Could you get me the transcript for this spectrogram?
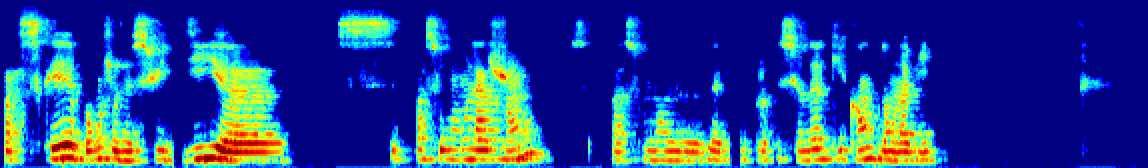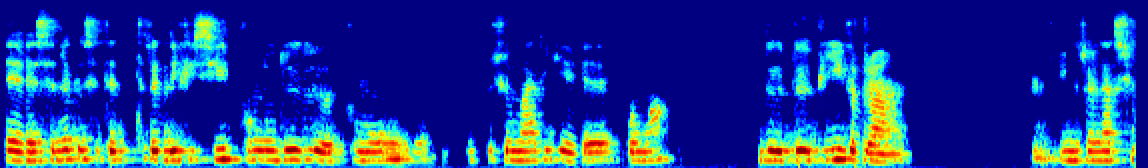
parce que, bon, je me suis dit, euh, c'est pas seulement l'argent, c'est pas seulement le- la vie professionnelle qui compte dans la vie. Et c'est vrai que c'était très difficile pour nous deux, pour mon, futur mari et pour moi, de, de vivre un- une relation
